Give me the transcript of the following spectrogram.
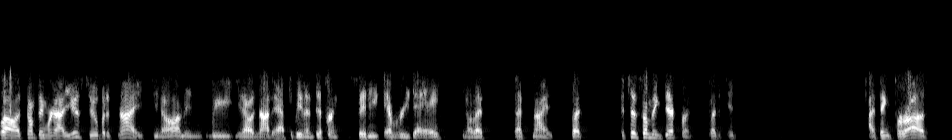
Well, it's something we're not used to, but it's nice. You know, I mean, we, you know, not have to be in a different city every day. You know, that's that's nice. But it's just something different. But it, I think for us,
